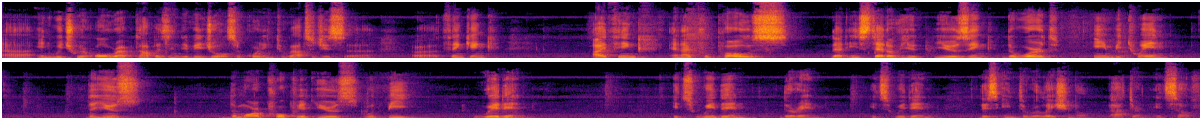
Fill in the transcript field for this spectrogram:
uh, in which we're all wrapped up as individuals, according to Watsuji's uh, uh, thinking, I think and I propose that instead of using the word in between, the use, the more appropriate use would be within. It's within the rin. It's within this interrelational pattern itself.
